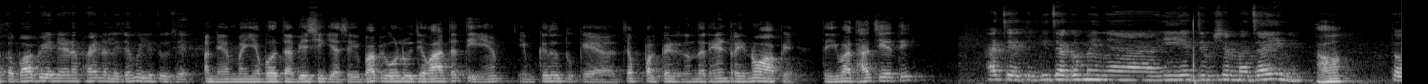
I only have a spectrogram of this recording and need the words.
તો ભાભી એને ફાઇનલી જમી લીધું છે. અને અહીંયા બધા બેસી ગયા છે. ભાભી ઓલું જે વાત હતી એમ એમ કીધું હતું કે ચપ્પલ પહેરીને અંદર એન્ટ્રી ન આપે. તો એ વાત સાચી હતી? સાચી હતી. બીજા ગમે ત્યાં એ એક્ઝિબિશનમાં જાય ને હા. તો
